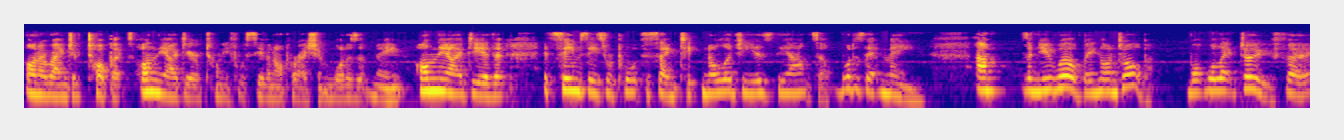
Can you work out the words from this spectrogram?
on a range of topics on the idea of 24-7 operation. What does it mean? On the idea that it seems these reports are saying technology is the answer. What does that mean? Um, the new world being on job. What will that do for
